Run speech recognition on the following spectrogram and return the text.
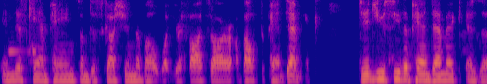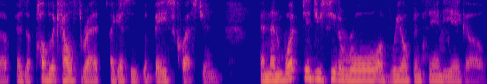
in this campaign some discussion about what your thoughts are about the pandemic did you see the pandemic as a as a public health threat i guess is the base question. And then what did you see the role of reopen san diego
